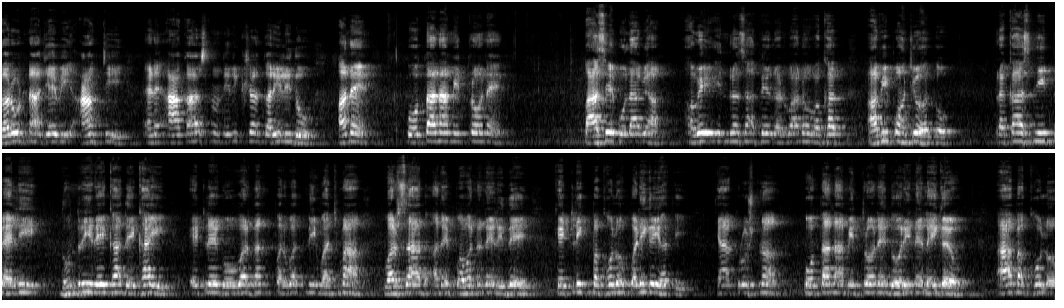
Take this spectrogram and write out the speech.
ગરુડના જેવી આંખથી એણે આકાશનું નિરીક્ષણ કરી લીધું અને પોતાના મિત્રોને પાસે બોલાવ્યા. હવે ઇન્દ્ર સાથે લડવાનો વખત આવી પહોંચ્યો હતો. પ્રકાશની પહેલી ધૂંધળી રેખા દેખાઈ એટલે ગોવર્ધન પર્વતની વચમાં વરસાદ અને પવનને લીધે કેટલીક બખોલો પડી ગઈ હતી. ત્યાં કૃષ્ણ પોતાના મિત્રોને દોરીને લઈ ગયો. આ બખોલો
